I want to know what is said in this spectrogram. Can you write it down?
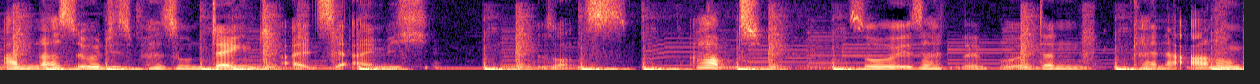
anders über diese Person denkt, als ihr eigentlich sonst habt. So, ihr sagt äh, dann, keine Ahnung,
